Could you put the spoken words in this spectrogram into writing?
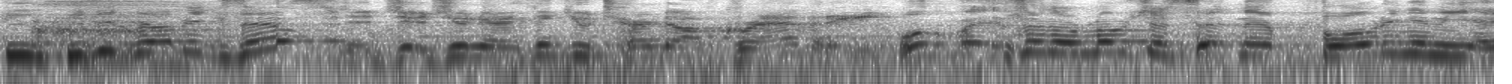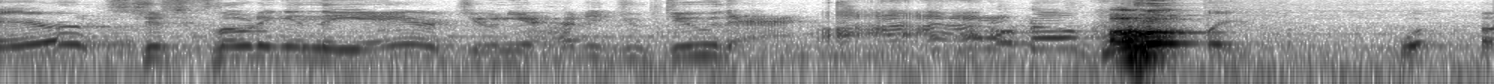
you, you think gravity exists? J- J- Junior, I think you turned off gravity. Well, wait, so the remote's just sitting there floating in the air? It's just floating in the air, Junior. How did you do that? I, I, I don't know. Oh. Wait, What? Uh,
